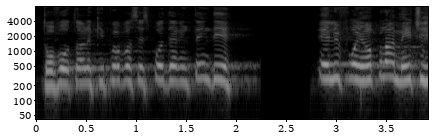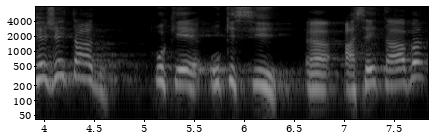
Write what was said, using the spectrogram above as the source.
Estou voltando aqui para vocês poderem entender. Ele foi amplamente rejeitado, porque o que se é, aceitava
